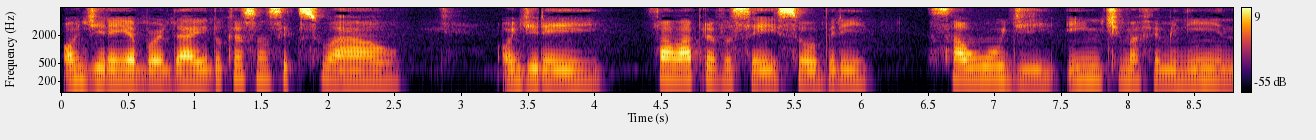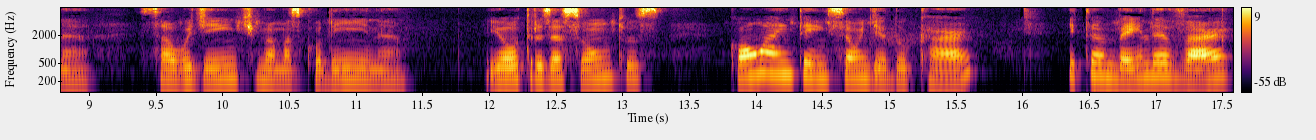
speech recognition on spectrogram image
onde irei abordar educação sexual, onde irei falar para vocês sobre saúde íntima feminina, saúde íntima masculina e outros assuntos com a intenção de educar e também levar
